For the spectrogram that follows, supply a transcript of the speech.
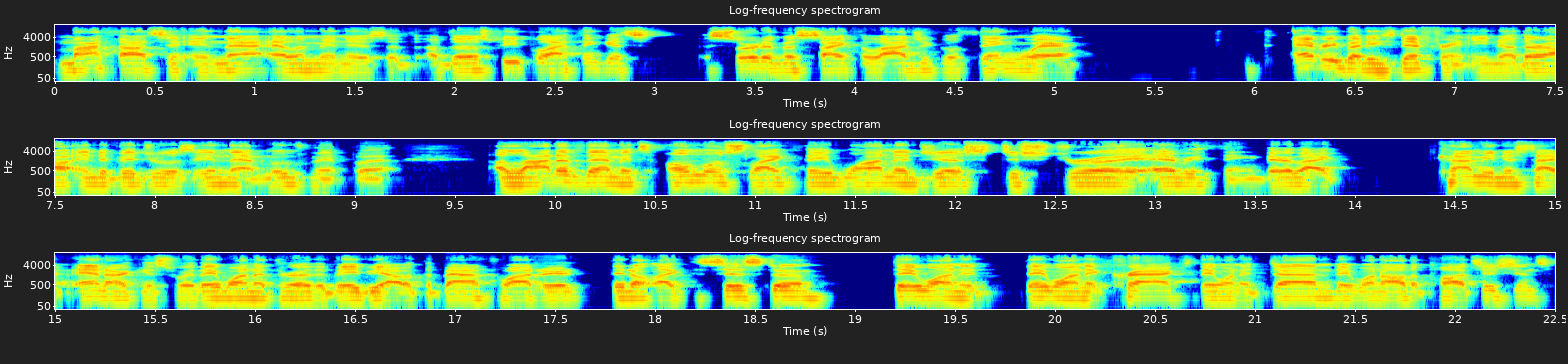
my thoughts in that element is of, of those people. I think it's sort of a psychological thing where everybody's different. You know, they're all individuals in that movement, but a lot of them, it's almost like they want to just destroy everything. They're like communist type anarchists where they want to throw the baby out with the bathwater. They don't like the system. They want it. They want it cracked. They want it done. They want all the politicians.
